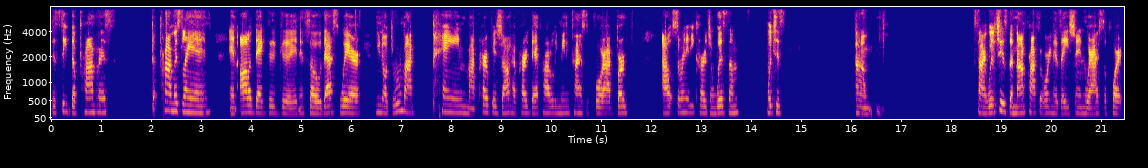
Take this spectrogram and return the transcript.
to seek the promise, the promised land, and all of that good, good. And so that's where, you know, through my pain, my purpose, y'all have heard that probably many times before, I birthed out Serenity, Courage, and Wisdom, which is um, sorry, which is the nonprofit organization where I support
